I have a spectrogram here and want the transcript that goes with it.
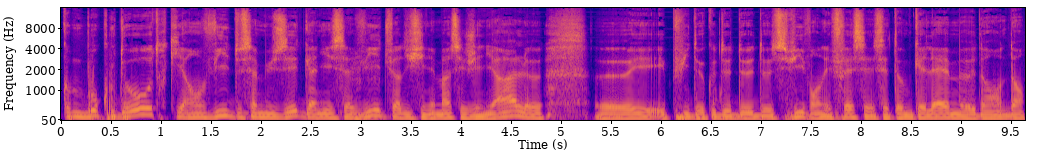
comme beaucoup d'autres qui a envie de s'amuser, de gagner sa vie, mhm. de faire du cinéma, c'est génial. Euh, et, puis de, de, de, de, suivre en effet cet homme qu'elle aime dans, dans,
